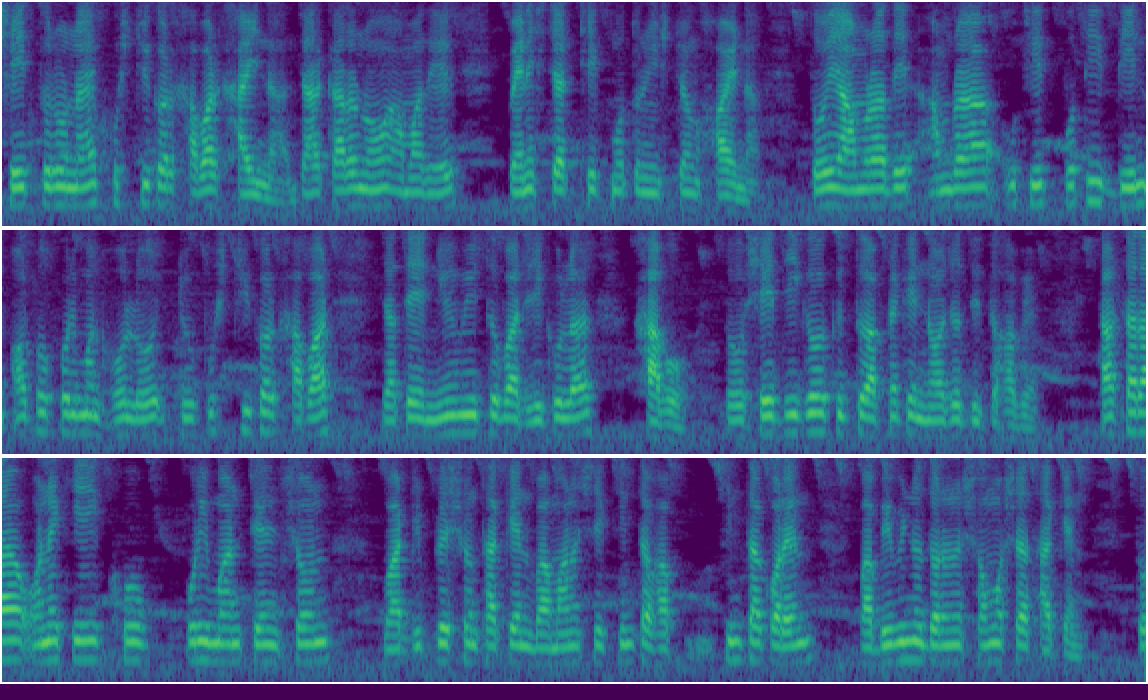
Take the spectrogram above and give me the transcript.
সেই তুলনায় পুষ্টিকর খাবার খাই না, যার কারণেও আমাদের প্যানিসটা ঠিক মতন স্ট্রং হয় না। তো আমাদের আমরা উচিত প্রতিদিন অল্প পরিমাণ হলেও একটু পুষ্টিকর খাবার যাতে নিয়মিত বা রেগুলার খাব। তো সেই দিকেও কিন্তু আপনাকে নজর দিতে হবে। তাছাড়া অনেকেই খুব পরিমাণ টেনশন বা ডিপ্রেশন থাকেন বা মানসিক চিন্তা ভাব, চিন্তা করেন বা বিভিন্ন ধরনের সমস্যা থাকেন। তো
